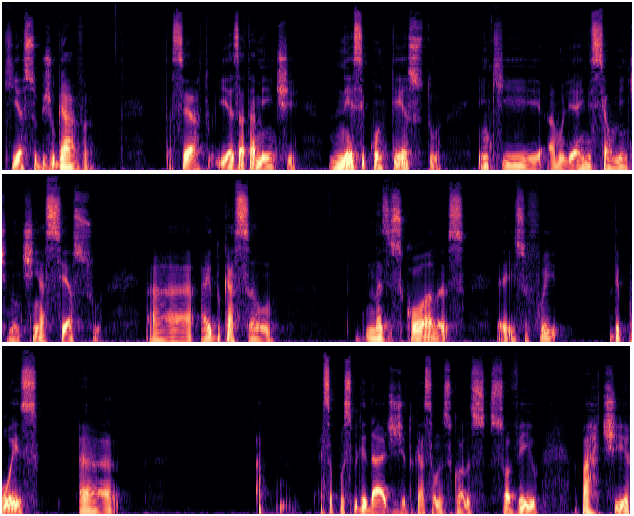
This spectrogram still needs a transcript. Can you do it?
que a subjugava. Tá certo? E é exatamente nesse contexto em que a mulher inicialmente não tinha acesso à, à educação nas escolas, é, isso foi depois a, a, essa possibilidade de educação nas escolas só veio a partir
